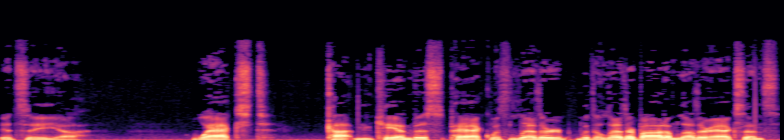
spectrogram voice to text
It's a uh, waxed cotton canvas pack with leather with a leather bottom, leather accents,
